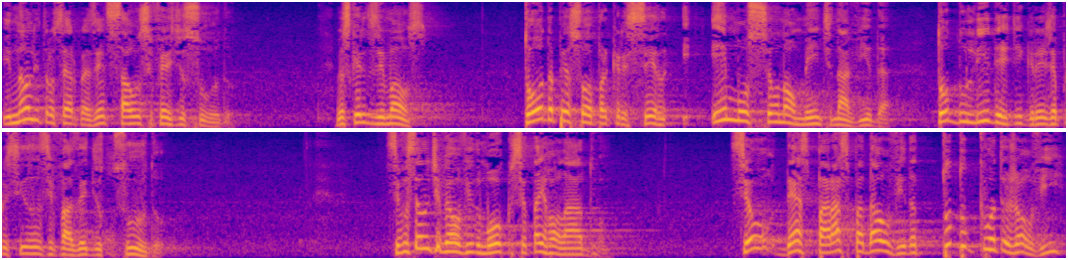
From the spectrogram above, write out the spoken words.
e não lhe trouxeram presentes, Saul se fez de surdo. Meus queridos irmãos, toda pessoa para crescer emocionalmente na vida, todo líder de igreja precisa se fazer de surdo. Se você não tiver ouvido moco, você está enrolado. Se eu desse, parasse para dar ouvida tudo quanto eu já ouvi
